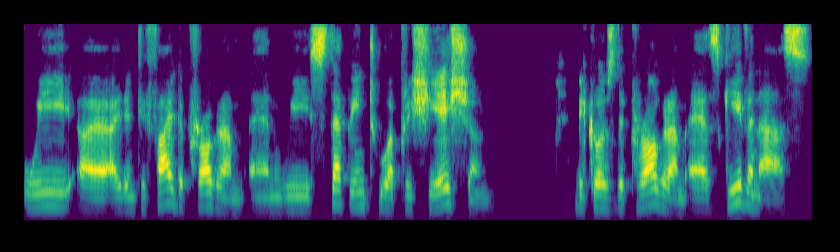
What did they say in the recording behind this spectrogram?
we uh, identify the program and we step into appreciation because the program has given us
